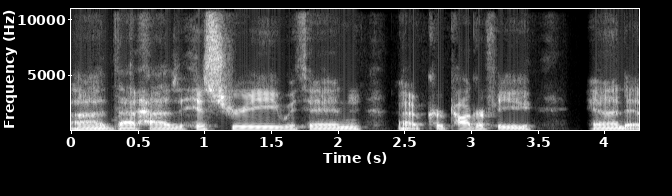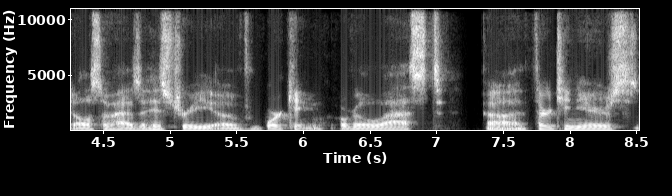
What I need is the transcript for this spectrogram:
uh, that has history within uh, cryptography. And it also has a history of working over the last uh, 13 years,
